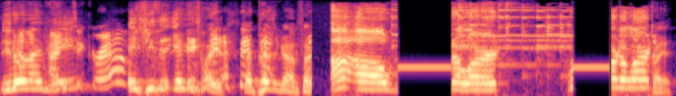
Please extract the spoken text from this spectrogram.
You know Yeah, what I mean? Pentagram? And she's yeah, sorry, sorry, pentagram, sorry. Uh oh, alert. alert.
